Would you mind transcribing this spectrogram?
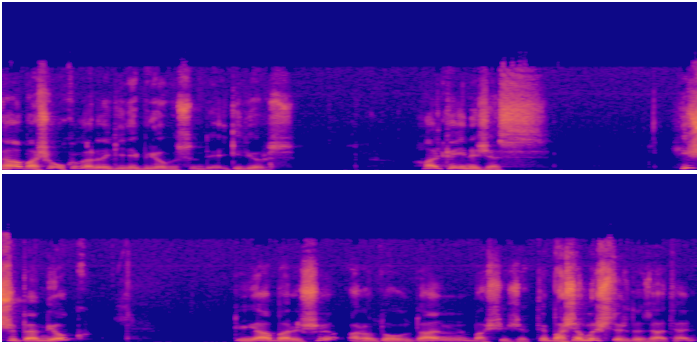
Daha başka okullara da gidebiliyor musun diye gidiyoruz. Harika ineceğiz. Hiç şüphem yok. Dünya barışı Anadolu'dan başlayacaktır. Başlamıştır da zaten.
